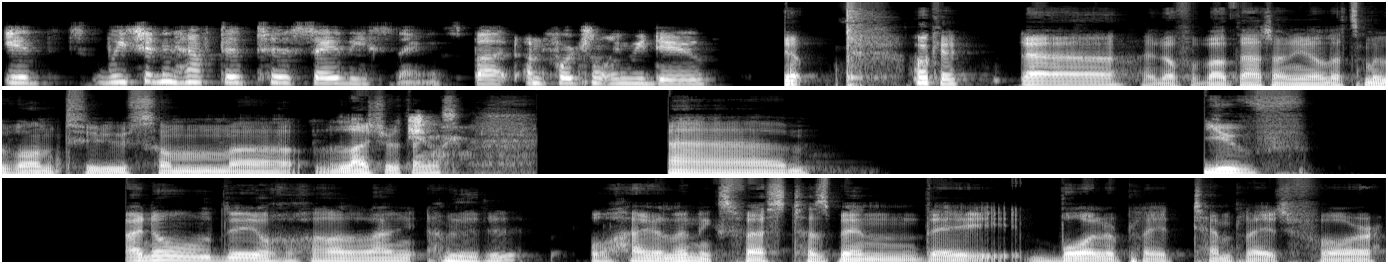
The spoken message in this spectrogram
it's we shouldn't have to to say these things but unfortunately we do yep okay uh enough about that Anya. let's move on to some uh leisure things sure. Um you've i know the ohio, linux fest has been the boilerplate template for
